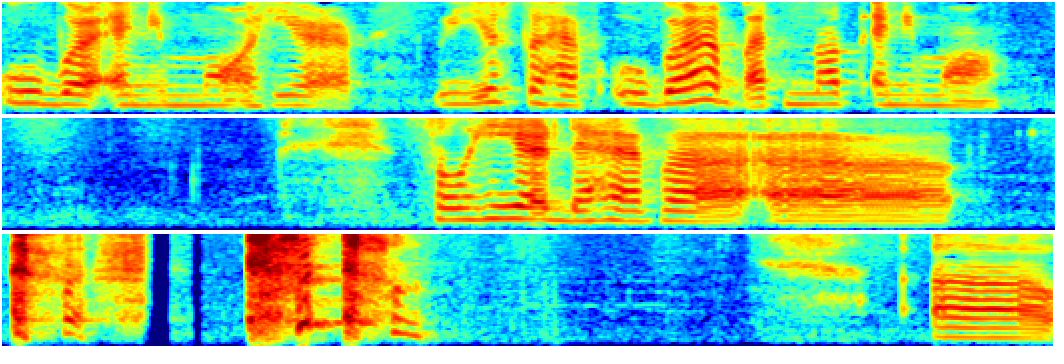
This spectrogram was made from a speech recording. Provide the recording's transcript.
Uber anymore here. We used to have Uber, but not anymore. So here they have a, a uh,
